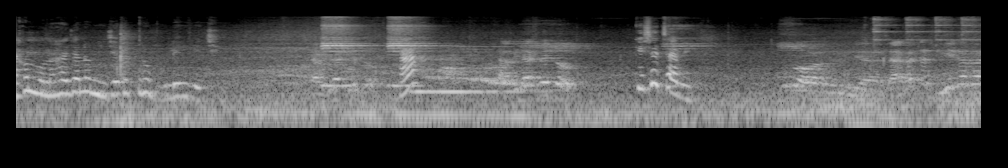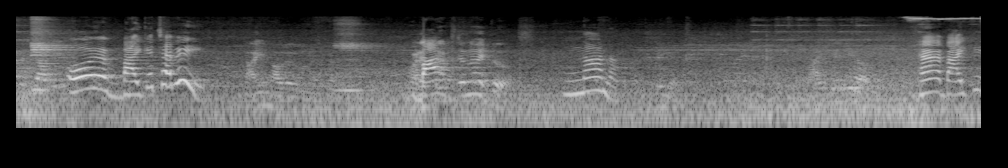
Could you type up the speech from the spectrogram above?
এখন মনে হয় যেন নিজেকে পুরো ভুলেই গেছি। হ্যাঁ? কিসের চাবি? ও বাইকের চাবি? না না। হ্যাঁ বাইকে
